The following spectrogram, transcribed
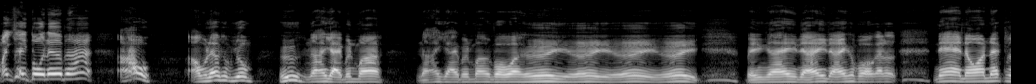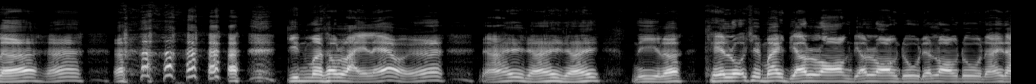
ไม่ใช่ตัวเดิมนะ เอาเอาแล้วท่านผู้ชมเฮ้ยนายใหญ่มันมานายใหญ่มันมาบอกว่าเฮ้ยเฮ้ยเฮ้ยเฮ้ยเป็นไงไหนไหนเขาบอกกัน แน่นอนนักเหรอฮะกินมาเท่าไหร่แล้วเออ ไหนไหนไหนนี่เหรอเคโลใช่ไหมเดี๋ยวลอง เดี๋ยวลองดู เดี๋ยวลองดูไหนไหน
